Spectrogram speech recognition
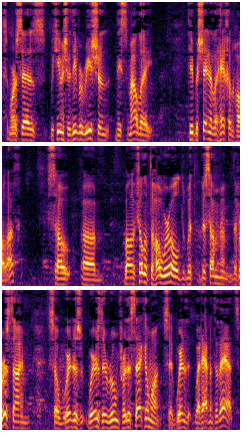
Some says, "V'kim shv'dibur rishon nismale so, um, well, it filled up the whole world with some the first time. So where does where's there room for the second one? So where what happened to that?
